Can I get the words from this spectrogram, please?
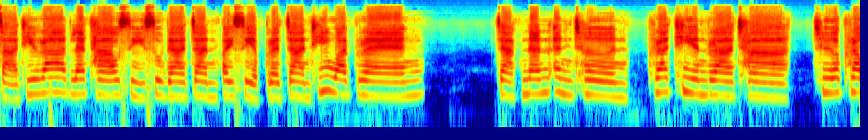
ศาธิราชและท้าวศรีสุดาจันทร์ไปเสียบประจานที่วัดแรง จากนั้นอัญเชิญ พระเทียนราชา เชื้อพระ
